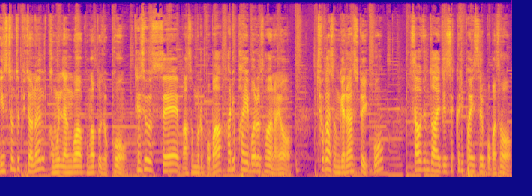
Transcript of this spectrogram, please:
인스턴트 퓨전은 검은 양과 궁합도 좋고 테세우스의 마선물을 뽑아 하리파이버를 소환하여 추가 전개를 할 수도 있고 사우전드 아이즈 세크리파이스를 뽑아서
